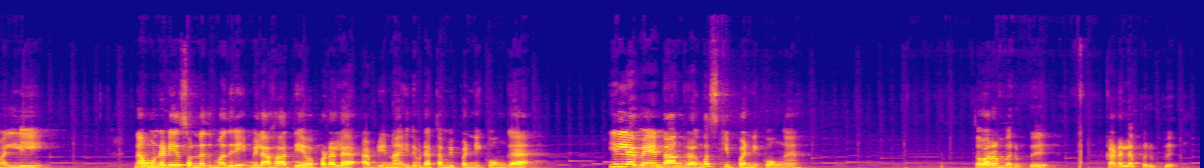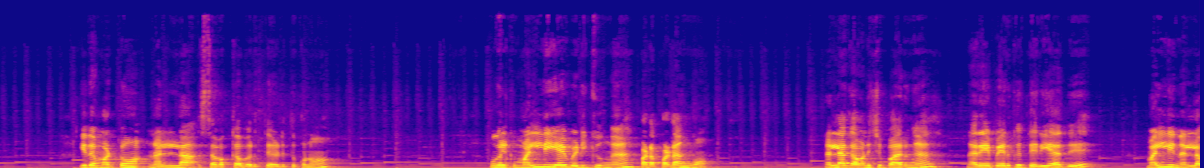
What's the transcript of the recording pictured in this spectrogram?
மல்லி. நான் முன்னாடியே சொன்னது மாதிரி மிளகாய் தேவைப்படலை அப்படின்னா இதை விட கம்மி பண்ணிக்கோங்க. இல்லை வேண்டாங்கிறவங்க ஸ்கிப் பண்ணிக்கோங்க. துவரம்பருப்பு கடலைப்பருப்பு. இதை மட்டும் நல்லா செவக்க வறுத்து எடுத்துக்கணும். உங்களுக்கு மல்லியே வெடிக்குங்க படப்படங்கும் நல்லா கவனித்து பாருங்கள் நிறைய பேருக்கு தெரியாது. மல்லி நல்லா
